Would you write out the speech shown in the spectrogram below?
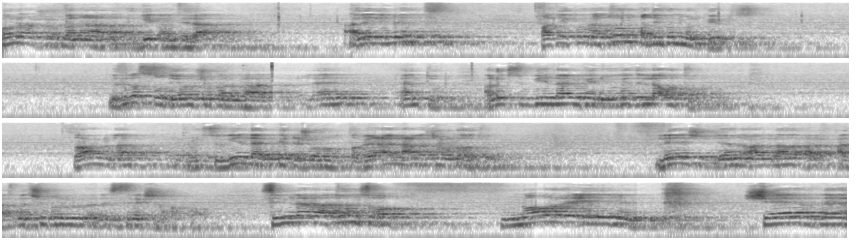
هنا شوف أنا أجيب أمثلة. ال element قد يكون atom قد يكون molecules. مثل الصوديوم شوف الآن N2 الأكسجين لا يمكن يوجد إلا O2 صح ولا لا؟ الأكسجين لا يمكن نشوفه بالطبيعة إلا على شكل O2 ليش؟ على تشوف ال structure حقه Similar atoms of non-metal element. Share their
